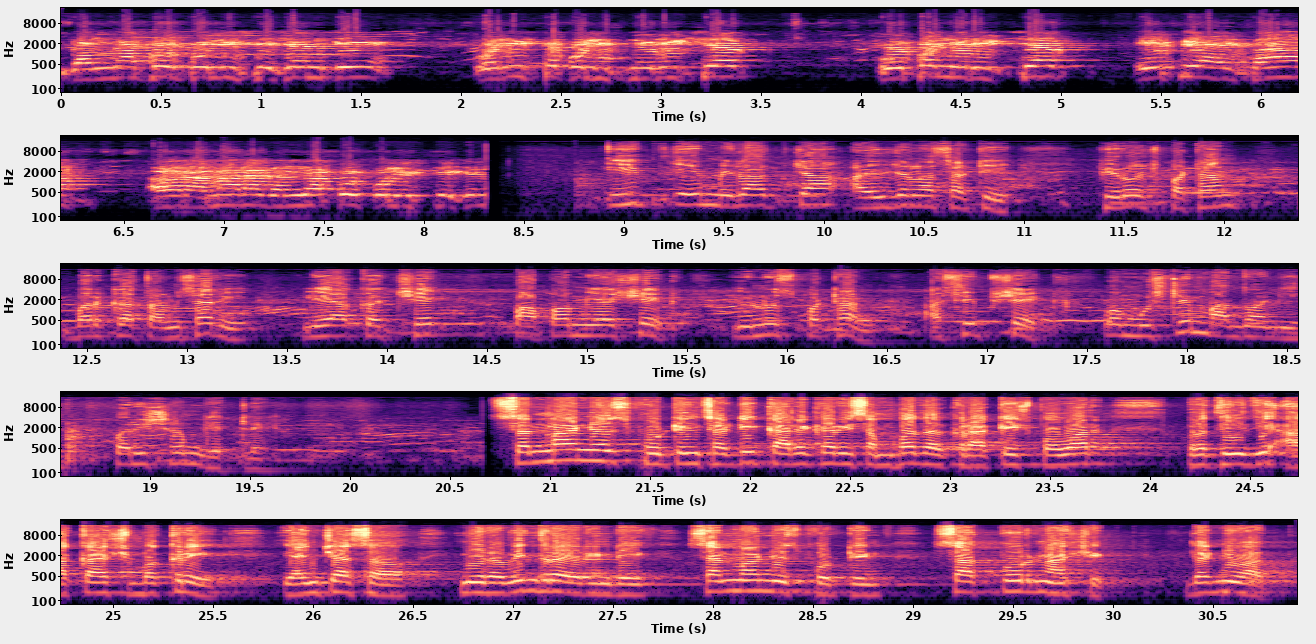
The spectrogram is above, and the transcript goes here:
गंगापुर पुलिस स्टेशन के वरिष्ठ पुलिस निरीक्षक उप निरीक्षक एपीआई साहब और हमारा गंगापुर पुलिस स्टेशन। ईद ए मिलादच्या आयोजनासाठी फिरोज पठाण बरकत अन्सारी लियाकत शेख पापामिया शेख युनुस पठाण आसिफ शेख व मुस्लिम बांधवांनी परिश्रम घेतले. सन्मान न्यूज फोर्टीनसाठी कार्यकारी संपादक राकेश पवार प्रतिनिधी आकाश बकरे यांच्यासह मी रवींद्र एरंडे सन्मान न्यूज फोर्टीन सातपूर नाशिक. धन्यवाद.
